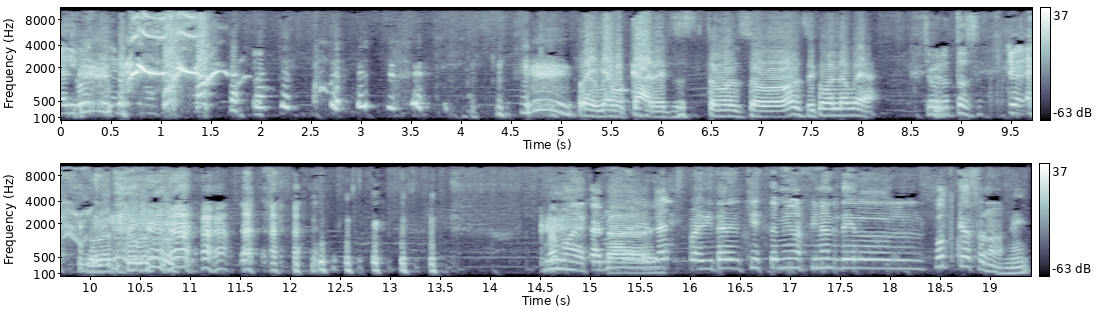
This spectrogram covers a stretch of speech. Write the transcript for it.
al igual que Oye, ya vos cabros, entonces somos, somos 11, ¿cómo es la wea? Chulo, entonces. Somos los- somos los 11. Vamos a dejar likes para evitar el chiste mío al final del podcast o no. No,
